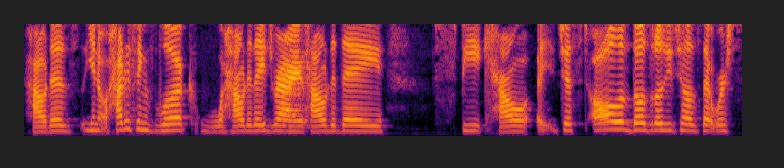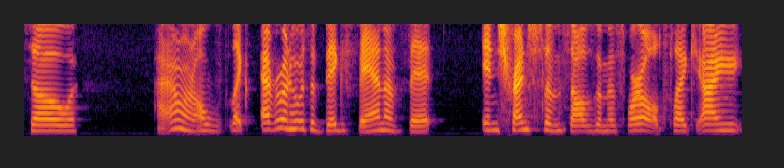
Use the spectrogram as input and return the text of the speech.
how does you know how do things look how do they dress right. how do they speak how eh, just all of those little details that were so i don't know like everyone who was a big fan of it entrenched themselves in this world like i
